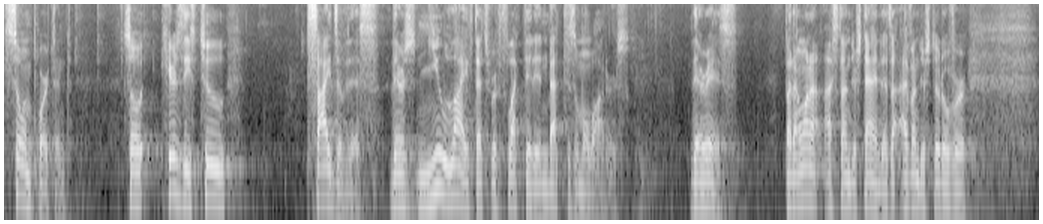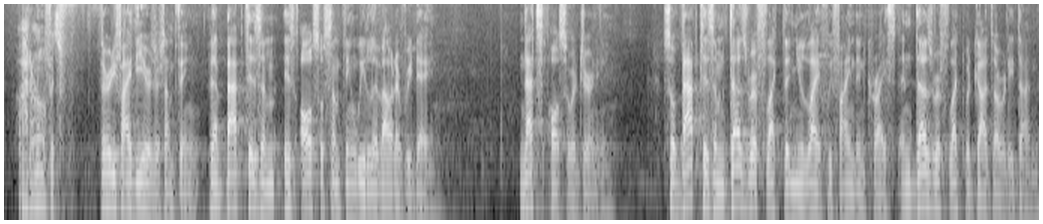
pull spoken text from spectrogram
So important. So here's these two sides of this. There's new life that's reflected in baptismal waters. There is. But I want us to understand, as I've understood over, I don't know if it's 35 years or something, that baptism is also something we live out every day. And that's also a journey. So, baptism does reflect the new life we find in Christ and does reflect what God's already done.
